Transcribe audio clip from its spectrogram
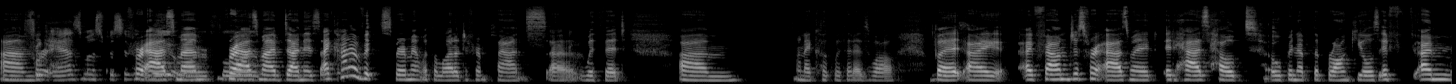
Um, for asthma specifically? for asthma, or for, asthma, I've done this. I kind of experiment with a lot of different plants uh, with it, um, and I cook with it as well. But I I found just for asthma, it, it has helped open up the bronchioles. If I'm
